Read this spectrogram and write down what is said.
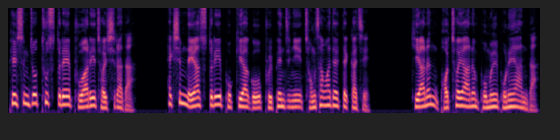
필승조 투수들의 부활이 절실하다. 핵심 내야수들이 복귀하고 불펜진이 정상화될 때까지 기아는 버텨야 하는 봄을 보내야 한다.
